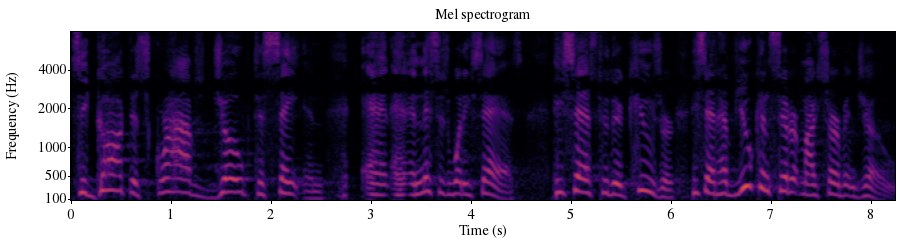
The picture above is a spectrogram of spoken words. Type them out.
See, God describes Job to Satan, and, and, and, this is what he says. He says to the accuser, He said, Have you considered my servant Job?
